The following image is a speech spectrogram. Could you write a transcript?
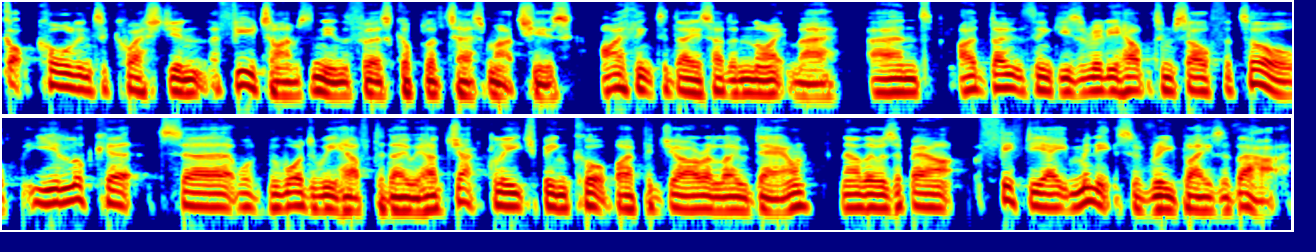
got called into question a few times didn't he, in the first couple of test matches. I think today's had a nightmare and I don't think he's really helped himself at all. You look at uh, what, what do we have today? We had Jack Leach being caught by Pujara low down. Now there was about 58 minutes of replays of that,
